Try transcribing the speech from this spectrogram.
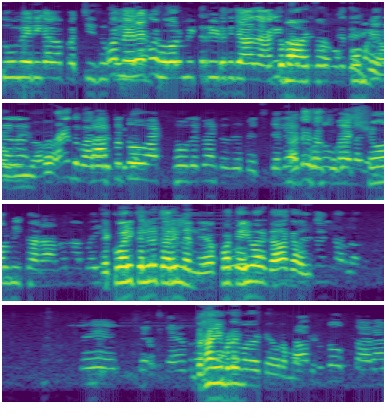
ਤੂੰ ਮੇਰੀ ਗੱਲ 2500 ਉਹ ਮੇਰੇ ਕੋਈ ਹੋਰ ਮੀਟਰ ਰੀਡਿੰਗ ਯਾਦ ਆ ਗਈ ਦਿਮਾਗ ਚ ਘੁੰਮ ਗਿਆ ਕਈ ਵਾਰ ਮੈਂ ਦੁਬਾਰਾ 7 ਤੋਂ 800 ਦੇ ਘੰਟੇ ਦੇ ਵਿੱਚ ਸੱਤ ਤੁਹਾਨੂੰ ਮੈਂ ਸ਼ੋਰ ਵੀ ਕਰਾ ਦੇਣਾ ਬਾਈ। ਇੱਕ ਵਾਰੀ ਕਲੀਅਰ ਕਰ ਹੀ ਲੈਣੇ ਆਪਾਂ ਕਈ ਵਾਰ ਗਾਹਕ ਆ ਤੇ ਕੈਮਰਾ ਦਿਖਾਈ ਬੜੇ ਮਾੜਾ ਕੈਮਰਾ ਮਾਰ ਕੇ। 7 ਤੋਂ 17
